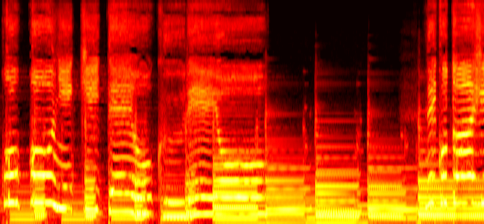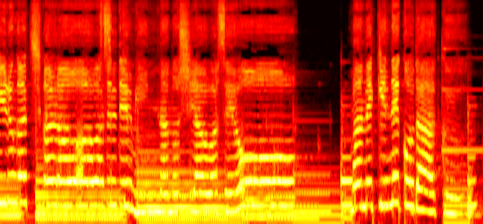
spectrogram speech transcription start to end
ここに来ておくれ。招き猫ダーク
